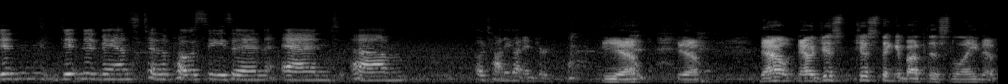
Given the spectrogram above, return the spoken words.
Didn't didn't advance to the postseason, and um, Ohtani got injured. Yeah, yeah. Now, now, just just think about this lineup.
